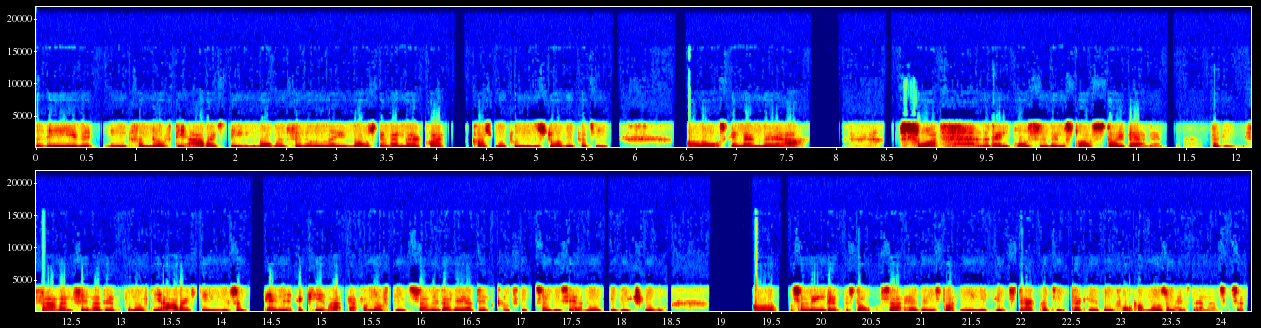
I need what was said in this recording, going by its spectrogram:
lave en fornuftig arbejdsdeling, hvor man finder ud af, hvor skal man være grøn kosmopolitisk storbyparti, og hvor skal man være sort landbrugsvenstre støjbærland. Fordi før man finder den fornuftige arbejdsdeling, som alle erkender er fornuftig, så vil der være den konflikt, som vi ser nu i Lyslue. Og så længe den består, så er Venstre ikke et stærkt parti, der kan udfordre noget som helst andet end sig selv.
